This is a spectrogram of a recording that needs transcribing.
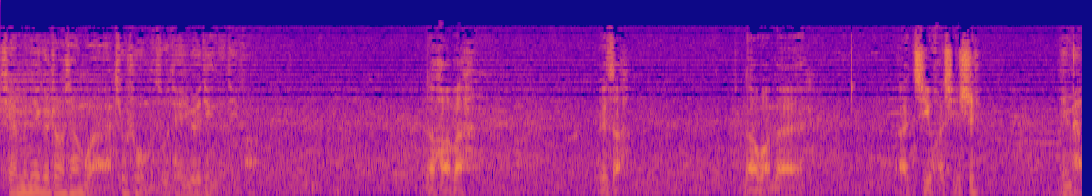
前面那个照相馆就是我们昨天约定的地方。那好吧，维萨，那我们。按计划行事，明白。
